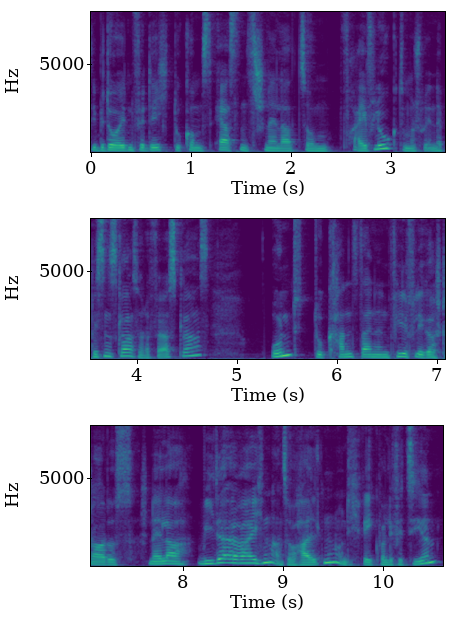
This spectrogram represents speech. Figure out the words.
die bedeuten für dich, du kommst erstens schneller zum Freiflug, zum Beispiel in der Business Class oder First Class, und du kannst deinen Vielfliegerstatus schneller wieder erreichen, also halten und dich requalifizieren,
